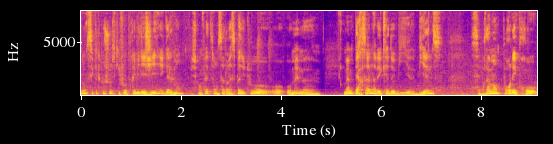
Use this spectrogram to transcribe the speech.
donc c'est quelque chose qu'il faut privilégier également, puisqu'en fait on ne s'adresse pas du tout aux, mêmes, personnes avec Adobe Behance. C'est vraiment pour les pros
